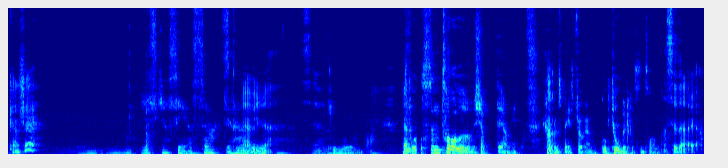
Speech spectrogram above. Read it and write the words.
kanske? vi ska se, jag sökte Skulle jag här. vilja. Men- 2012 köpte jag mitt Kerbal Space Program. Oktober 2012. Se där ja.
